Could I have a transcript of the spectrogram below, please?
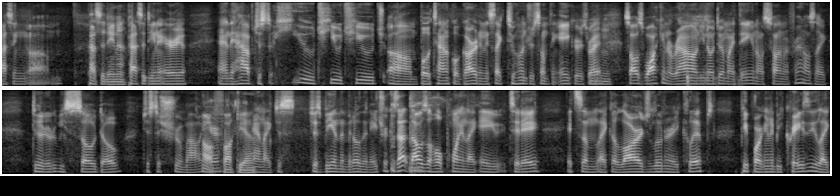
passing um, Pasadena. Pasadena area, and they have just a huge, huge, huge um, botanical garden. It's like 200 something acres, right? Mm-hmm. So I was walking around, you know, doing my thing, and I was telling my friend, I was like, dude, it would be so dope just to shroom out Oh, here. fuck yeah. And like just just be in the middle of the nature, because that that was the whole point. Like, hey, today it's some like a large lunar eclipse. People are gonna be crazy. Like,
